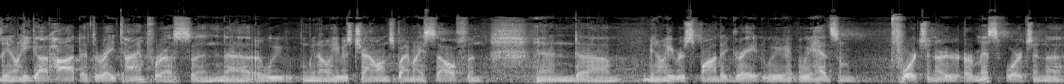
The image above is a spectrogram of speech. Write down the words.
you know he got hot at the right time for us, and uh, we, you know, he was challenged by myself, and and um, you know he responded great. We we had some fortune or, or misfortune, uh,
